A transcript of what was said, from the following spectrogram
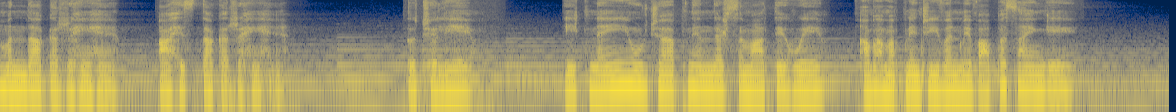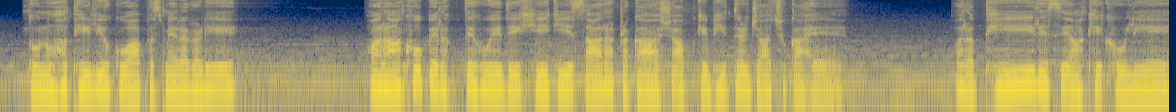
मंदा कर रहे हैं, आहिस्ता कर रहे हैं। तो चलिए, एक नई ऊर्जा अपने अंदर समाते हुए अब हम अपने जीवन में वापस आएँगे। दोनों हथेलियों को आपस में रगड़िए। और आँखों पर रखते हुए देखिए कि ये सारा प्रकाश आपके भीतर जा चुका है। और अब धीरे से आँखें खोलिए।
